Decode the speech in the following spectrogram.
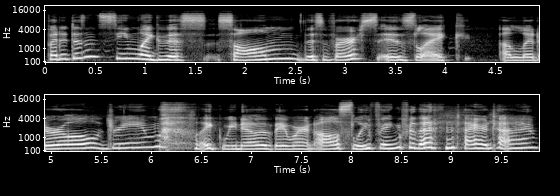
But it doesn't seem like this psalm, this verse is like a literal dream. like we know they weren't all sleeping for that entire time.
